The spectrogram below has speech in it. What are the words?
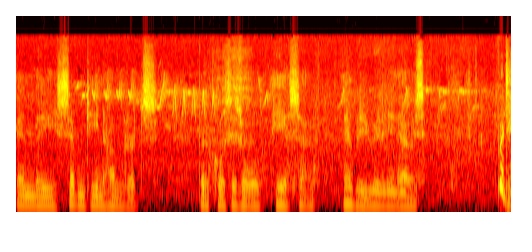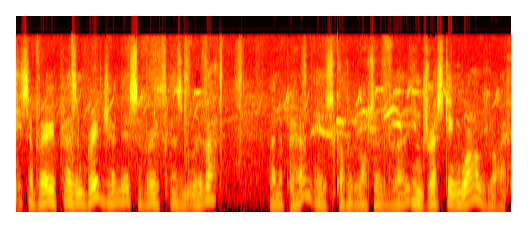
in the 1700s, but of course it's all hearsay. Nobody really knows. But it's a very pleasant bridge and it's a very pleasant river and apparently it's got a lot of uh, interesting wildlife.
